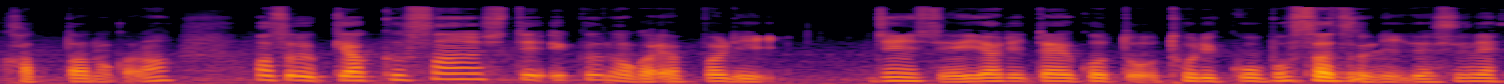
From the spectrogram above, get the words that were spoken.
買ったのかな、まあ、そういう逆算していくのがやっぱり人生やりたいことを取りこぼさずにですね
